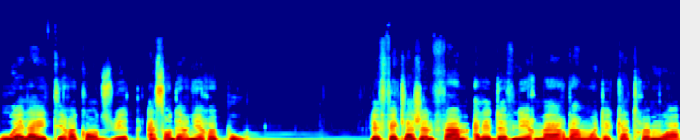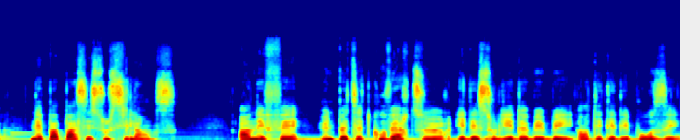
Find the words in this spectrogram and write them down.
où elle a été reconduite à son dernier repos. Le fait que la jeune femme allait devenir mère dans moins de quatre mois n'est pas passé sous silence. En effet, une petite couverture et des souliers de bébé ont été déposés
